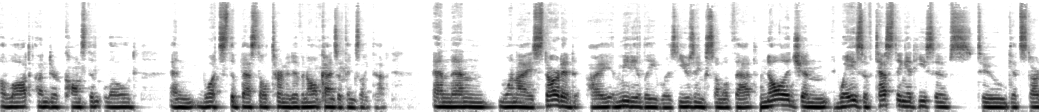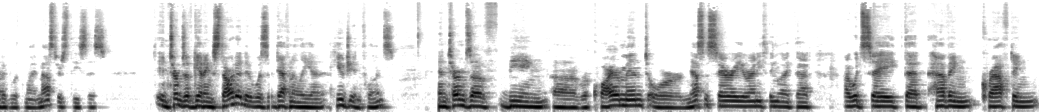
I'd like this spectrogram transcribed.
a lot under constant load and what's the best alternative and all kinds of things like that and then when I started, I immediately was using some of that knowledge and ways of testing adhesives to get started with my master's thesis. In terms of getting started, it was definitely a huge influence. In terms of being a requirement or necessary or anything like that, I would say that having crafting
